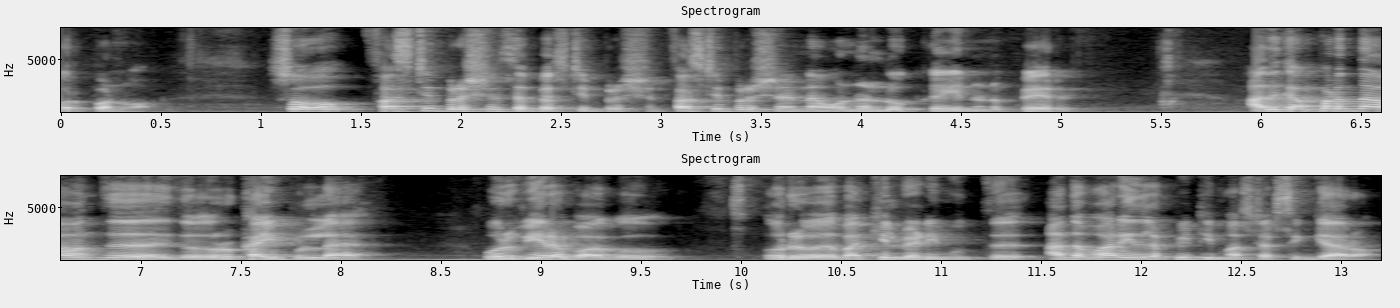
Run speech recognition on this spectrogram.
ஒர்க் பண்ணுவோம். So first impression is best impression first இம்ப்ரெஷன்னா ஒன்று லுக்கு இன்னொன்று பேர். அதுக்கப்புறம் தான் வந்து இது ஒரு கைப்புள்ள ஒரு வீரபாகு ஒரு வக்கீல் வெடிமுத்து அந்த மாதிரி இதில் பிடி மாஸ்டர் சிங்காரம்.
